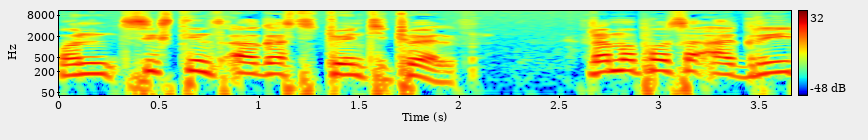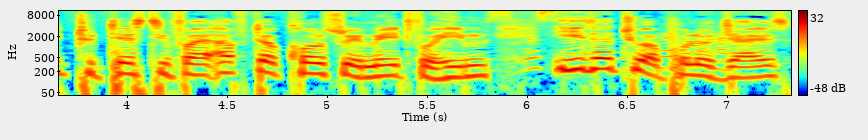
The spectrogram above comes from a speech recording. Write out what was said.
on 16 August 2012. Ramaphosa agreed to testify after calls were made for him either to apologize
